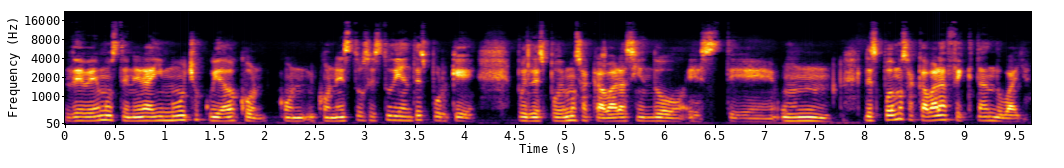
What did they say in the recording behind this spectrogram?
debemos tener ahí mucho cuidado con, con, con estos estudiantes porque pues les podemos acabar haciendo este un les podemos acabar afectando, vaya.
